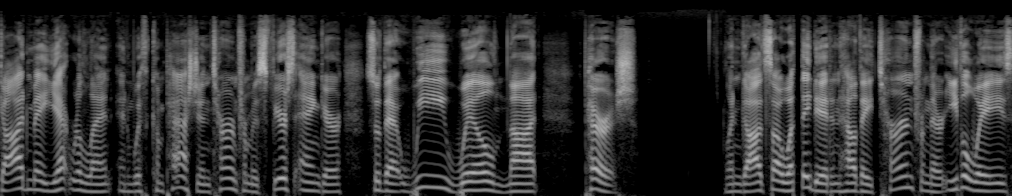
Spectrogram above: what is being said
God may yet relent and with compassion turn from his fierce anger so that we will not perish. When God saw what they did and how they turned from their evil ways,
